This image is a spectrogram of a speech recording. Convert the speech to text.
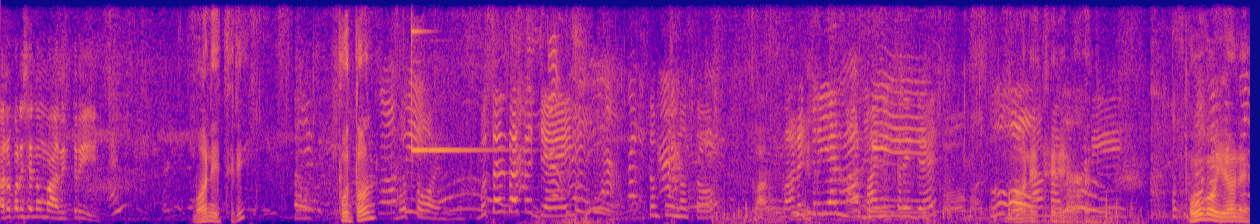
ano pa rin siya ng money tree? 머니트리? 부돈? Buton. Buton ba to, Jay? Itong puno to? Money tree yan. Money tree din? Oo, Money tree. money tree. 뭐가 이 안에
